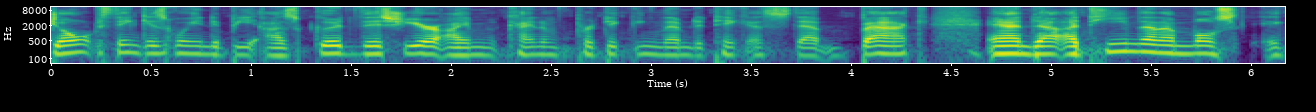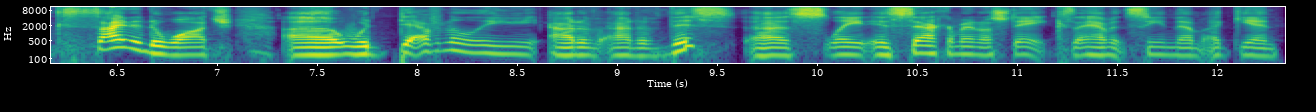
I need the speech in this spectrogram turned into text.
don't think is going to be as good good this year. I'm kind of predicting them to take a step back. And uh, a team that I'm most excited to watch uh, would definitely out of out of this uh, slate is Sacramento State because I haven't seen them again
